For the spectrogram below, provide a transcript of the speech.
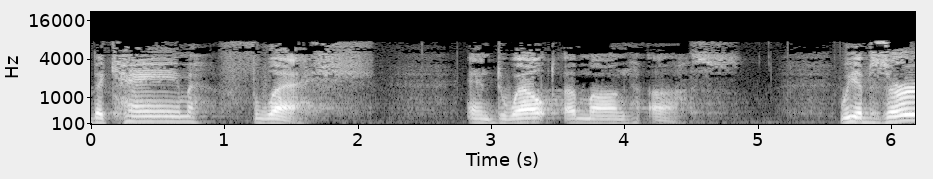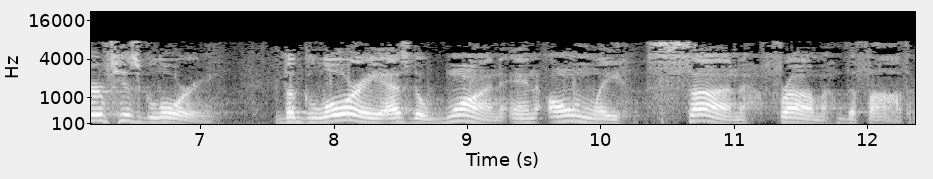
became flesh and dwelt among us. We observed his glory, the glory as the one and only son from the Father,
